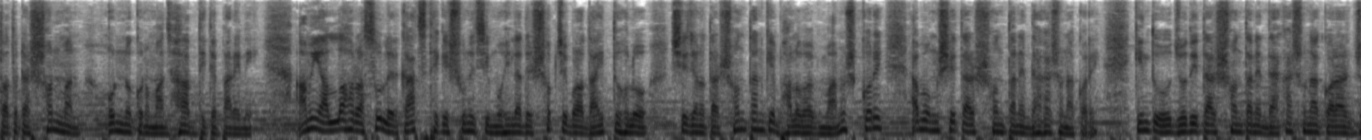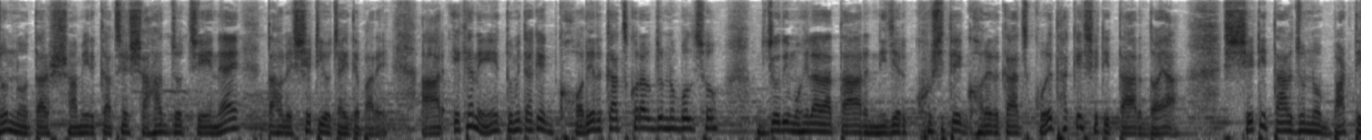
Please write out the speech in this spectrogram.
ততটা সম্মান অন্য কোনো মাঝহাব দিতে পারেনি। আমি আল্লাহ রাসূলের কাছ থেকে শুনেছি মহিলাদের সবচেয়ে বড় দায়িত্ব হলো সে যেন তার সন্তানকে ভালোভাবে মানুষ করে এবং সে তার সন্তানের দেখাশোনা করে। কিন্তু যদি তার সন্তানের দেখাশোনা করার জন্য তার স্বামীর কাছে সাহায্য চেয়ে নেয়, তাহলে সেটিও চাইতে পারে। আর এখানে তুমি তাকে ঘরের কাজ করার জন্য বলছো? যদি মহিলারা তার নিজের খুশিতে ঘরের কাজ করে থাকে, সেটি তার দয়া। সেটি তার জন্য বাড়তি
